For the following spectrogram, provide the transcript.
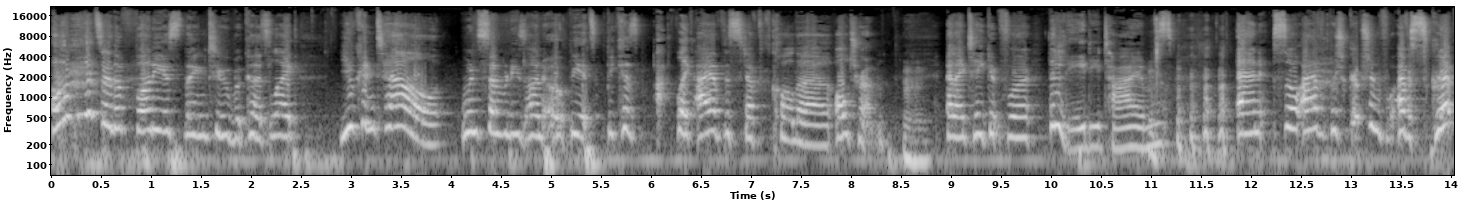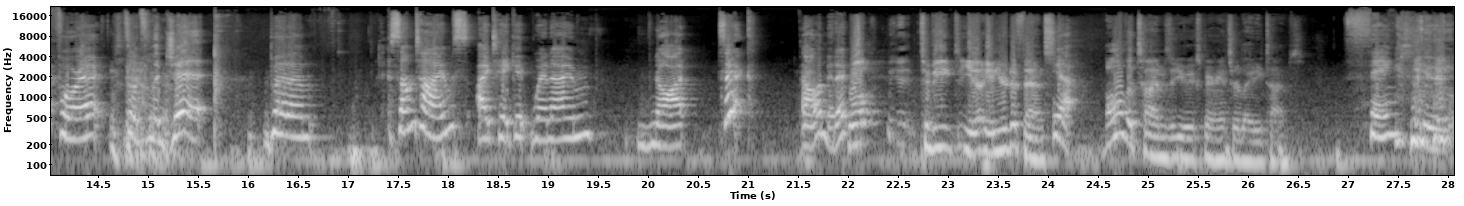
Opiates are the funniest thing too because like you can tell when somebody's on opiates because like I have this stuff called uh, Ultram, and I take it for the lady times, and so I have a prescription for I have a script for it, so it's legit. But um, sometimes I take it when I'm not sick. I'll admit it. well, to be you know in your defense, yeah. all the times that you experience are lady times. Thank you.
